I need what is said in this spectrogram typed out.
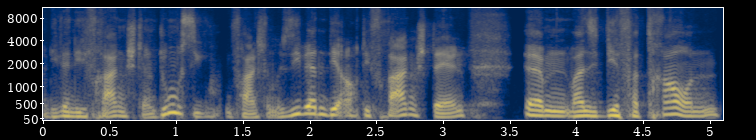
Und die werden die Fragen stellen. Du musst die guten Fragen stellen. Sie werden dir auch die Fragen stellen, ähm, weil sie dir vertrauen,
